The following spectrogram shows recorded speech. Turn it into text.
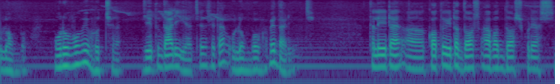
উলম্ব। অনুভূমিক হচ্ছে না। যেহেতু দাঁড়িয়ে আছে, সেটা উলম্বভাবে দাঁড়িয়ে আছে। তাহলে এটা কত? এটা দশ, আবার দশ করে আসছে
